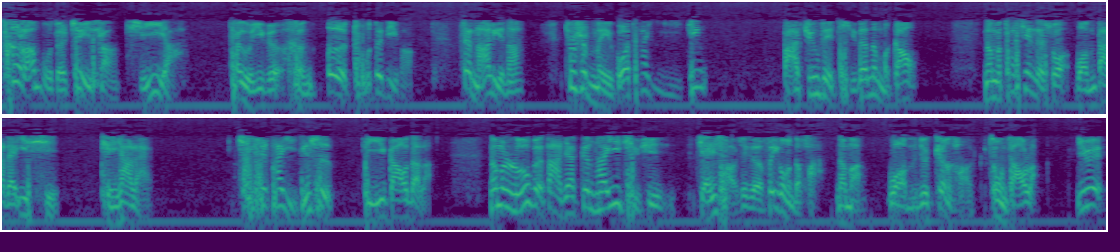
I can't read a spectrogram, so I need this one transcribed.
特朗普的这一项提议啊，它有一个很恶毒的地方，在哪里呢？就是美国他已经把军费提的那么高，那么他现在说我们大家一起停下来，其实他已经是第一高的了。那么如果大家跟他一起去减少这个费用的话，那么我们就正好中招了，因为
